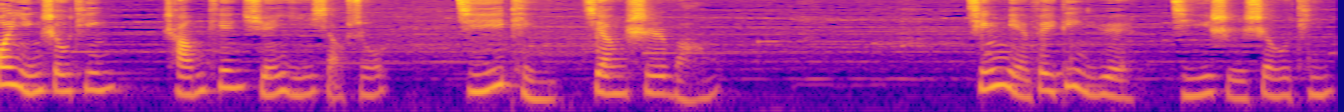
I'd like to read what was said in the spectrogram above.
欢迎收听长篇悬疑小说《极品僵尸王》，请免费订阅，及时收听。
